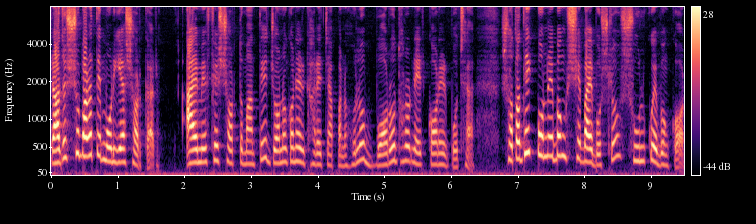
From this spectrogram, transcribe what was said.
রাজস্ব বাড়াতে মরিয়া সরকার। আইএমএফ এর শর্ত মানতে জনগণের ঘাড়ে চাপানো হলো বড় ধরনের করের বোঝা। শতাধিক পণ্য এবং সেবায় বসল শুল্ক এবং কর।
